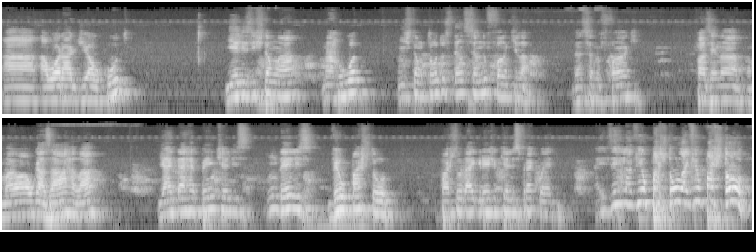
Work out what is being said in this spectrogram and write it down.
a, ao horário de ao culto. E eles estão lá na rua e estão todos dançando funk lá. Dançando funk, fazendo a, a maior algazarra lá. E aí de repente eles um deles vê o pastor, o pastor da igreja que eles frequentam. Aí eles dizem, lá vem o pastor, lá vem o pastor.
